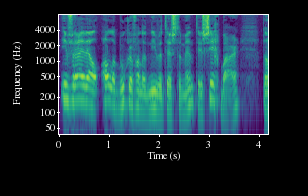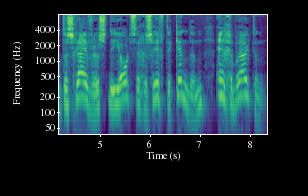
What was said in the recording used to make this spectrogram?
In vrijwel alle boeken van het Nieuwe Testament is zichtbaar dat de schrijvers de Joodse geschriften kenden en gebruikten.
